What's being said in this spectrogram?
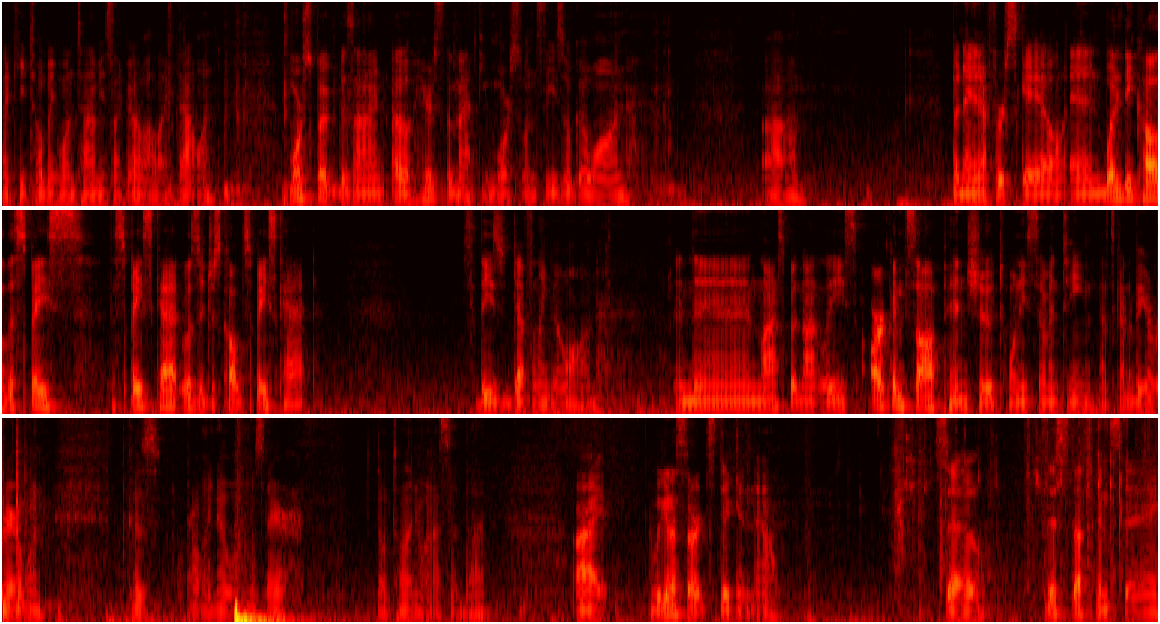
Like he told me one time, he's like, oh, I like that one. More spoke design. Oh, here's the Matthew Morse ones. These will go on. Um, banana for scale. And what did he call the space the space cat? Was it just called Space Cat? So these definitely go on. And then last but not least, Arkansas Pen Show 2017. That's got to be a rare one because probably no one was there. Don't tell anyone I said that. All right, we got to start sticking now. So this stuff can stay.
